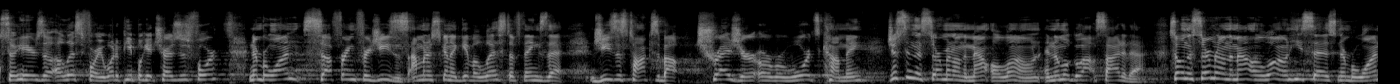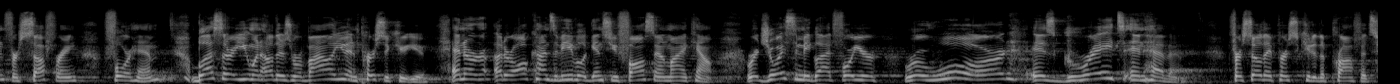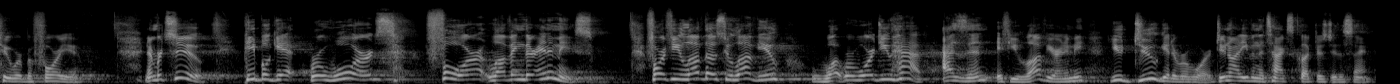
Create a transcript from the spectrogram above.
so here's a, list for you. What do people get treasures for? Number one, suffering for Jesus. I'm just going to give a list of things that Jesus talks about treasure or rewards coming just in the Sermon on the Mount alone, and then we'll go outside of that. So in the Sermon on the Mount alone, he says, number one, for suffering for him. Blessed are you when others revile you and persecute you, and utter all kinds of evil against you falsely on my account. Rejoice and be glad, for your reward is great in heaven. For so they persecuted the prophets who were before you. Number two, people get rewards for loving their enemies. For if you love those who love you, what reward do you have? As in, if you love your enemy, you do get a reward. Do not even the tax collectors do the same?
